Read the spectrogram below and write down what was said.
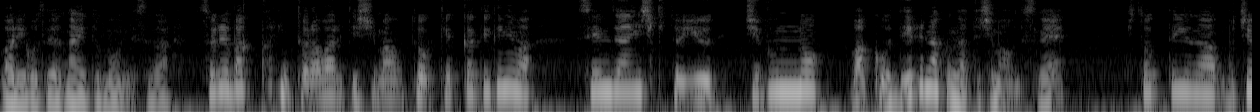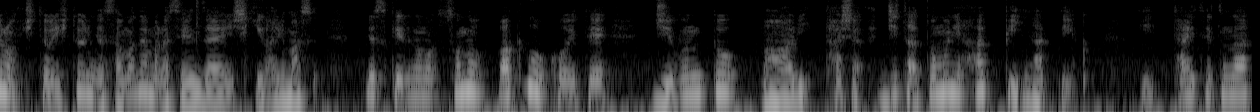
悪いことではないと思うんですが、そればっかりにとらわれてしまうと、結果的には潜在意識という自分の枠を出れなくなってしまうんですね。人っていうのはもちろん一人一人には様々な潜在意識があります。ですけれども、その枠を超えて自分と周り、他者、自他ともにハッピーになっていく。大切な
